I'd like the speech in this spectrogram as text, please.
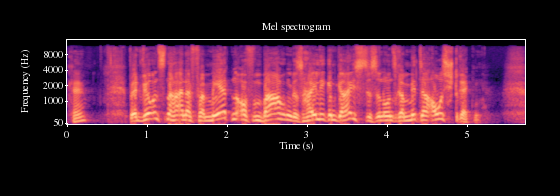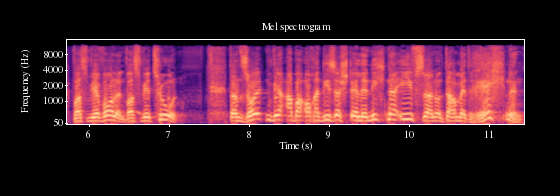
Okay? Wenn wir uns nach einer vermehrten Offenbarung des Heiligen Geistes in unserer Mitte ausstrecken, was wir wollen, was wir tun, dann sollten wir aber auch an dieser Stelle nicht naiv sein und damit rechnen,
